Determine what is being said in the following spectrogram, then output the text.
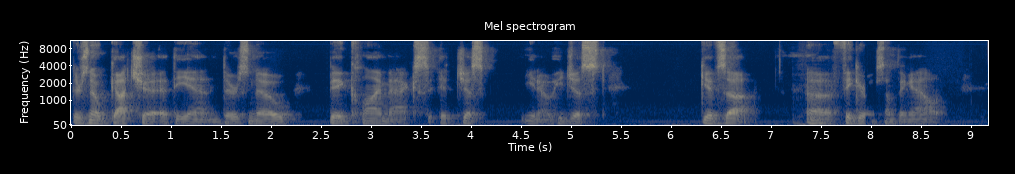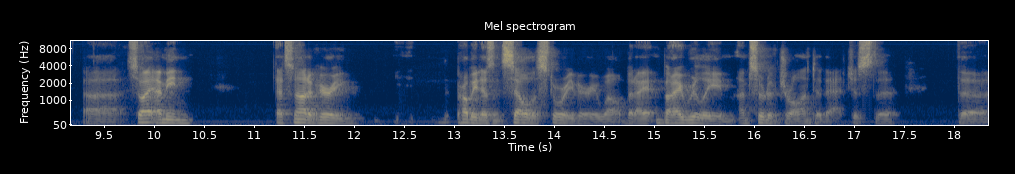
there's no gotcha at the end. There's no big climax. It just, you know, he just gives up mm-hmm. uh, figuring something out. Uh, so I, I, mean, that's not a very probably doesn't sell the story very well but i but i really i'm sort of drawn to that just the the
